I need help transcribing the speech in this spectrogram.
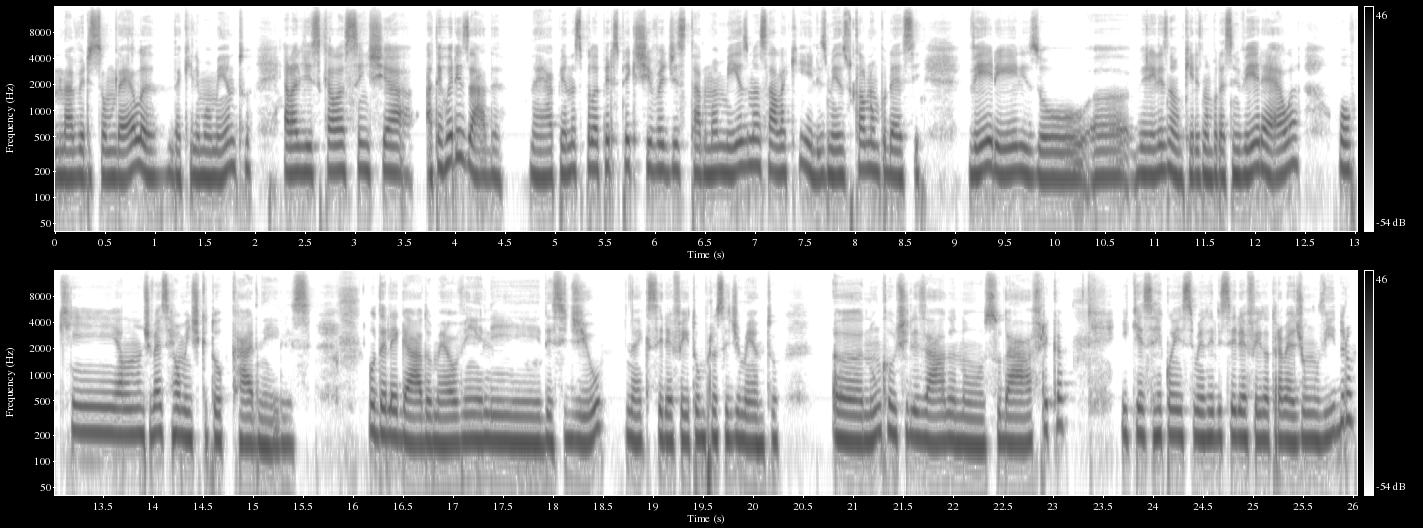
na versão dela, daquele momento, ela disse que ela se sentia aterrorizada, né? Apenas pela perspectiva de estar numa mesma sala que eles, mesmo que ela não pudesse ver eles, ou. Uh, ver eles não, que eles não pudessem ver ela, ou que ela não tivesse realmente que tocar neles. O delegado Melvin, ele decidiu, né, que seria feito um procedimento Uh, nunca utilizado no sul da África e que esse reconhecimento ele seria feito através de um vidro,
